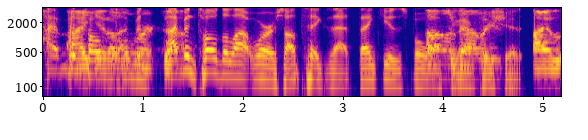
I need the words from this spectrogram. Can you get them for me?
I've been I told get all I've been, worked up. I've been told a lot worse. I'll take that. Thank you for watching. Oh, I appreciate it. I,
